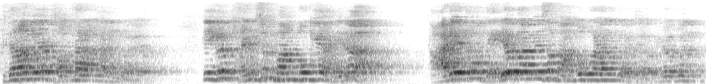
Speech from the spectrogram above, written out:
그 다음에는 더 타락하는 거예요. 그러니까 이건 단순 반복이 아니라 아래로 내려가면서 반복을 하는 거죠. 여러분,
